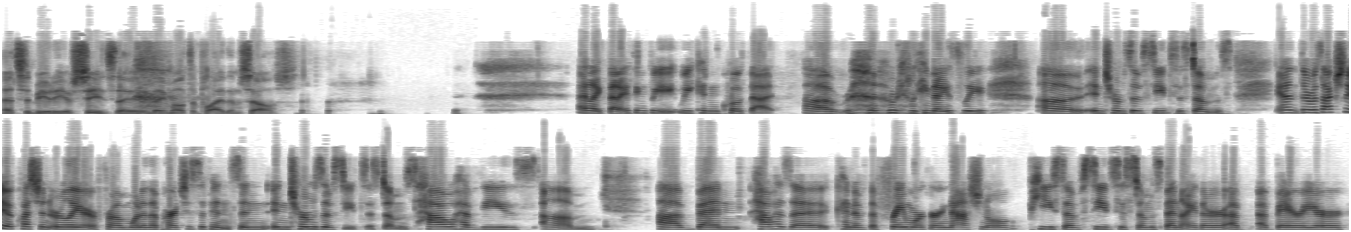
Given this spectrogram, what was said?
That's the beauty of seeds; they they multiply themselves. I like that. I think we we can quote that uh, really nicely uh, in terms of seed systems. And there was actually a question earlier from one of the participants in, in terms of seed systems. How have these um, uh, been, how has a kind of the framework or national piece of seed systems been either a, a barrier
